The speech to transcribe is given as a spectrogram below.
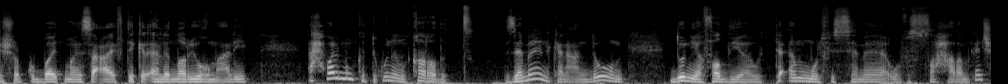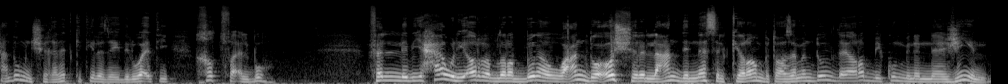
يشرب كوباية مية ساقعة يفتكر أهل النار يغمى عليه. أحوال ممكن تكون انقرضت. زمان كان عندهم دنيا فاضية والتأمل في السماء وفي الصحراء ما كانش عندهم انشغالات كتيرة زي دلوقتي خطف قلبهم. فاللي بيحاول يقرب لربنا وعنده عشر اللي عند الناس الكرام بتوع زمان دول ده يا رب يكون من الناجين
